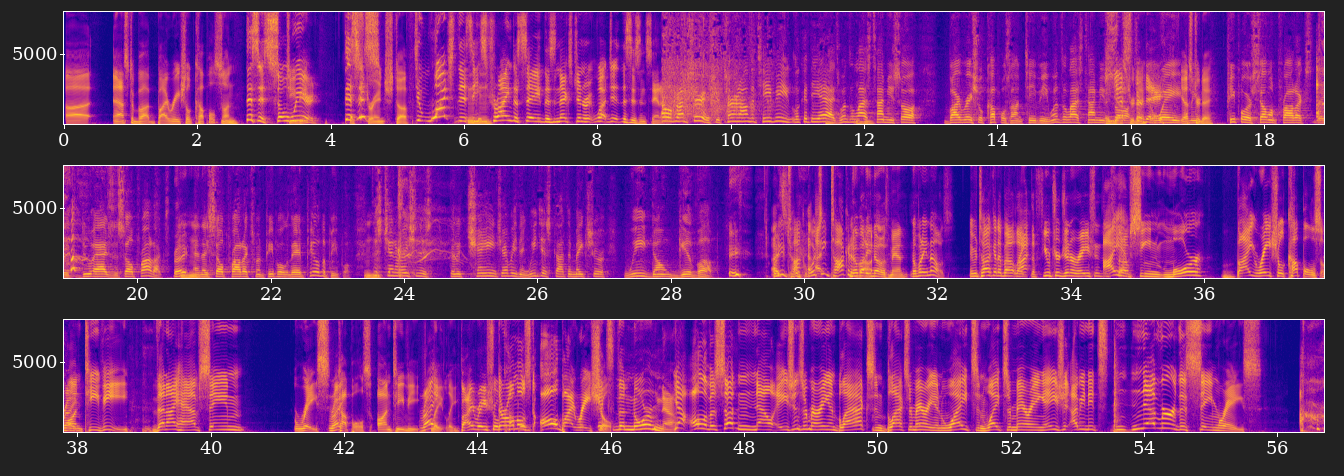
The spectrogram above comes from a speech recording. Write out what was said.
Uh, asked about biracial couples on This is so TV. weird. This is strange stuff. Dude, watch this. Mm-hmm. He's trying to say this next generation. What? This is insanity. Oh, but I'm serious. You turn on the TV, look at the ads. When's the last Mm-hmm. time you saw biracial couples on TV? When's the last time you saw Yesterday. the way I mean, Yesterday. people are selling products? They do ads to sell products, Right. Mm-hmm. And they sell products when people they appeal to people. This generation is going to change everything. We just got to make sure we don't give up. What are you talking? What's he talking Nobody about? Nobody knows, man. Nobody knows. They were talking about like I- the future generations. and I stuff. have seen more biracial couples Right. on TV than I have same race couples on TV Right. lately. Biracial They're couples- almost all biracial. It's the norm now. Yeah, all of a sudden now Asians are marrying blacks and blacks are marrying whites and whites are marrying Asian. I mean, it's n- never the same race.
